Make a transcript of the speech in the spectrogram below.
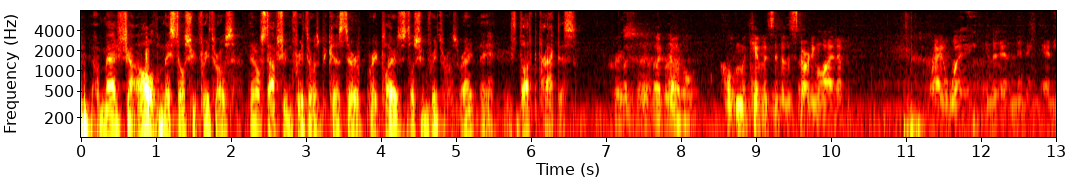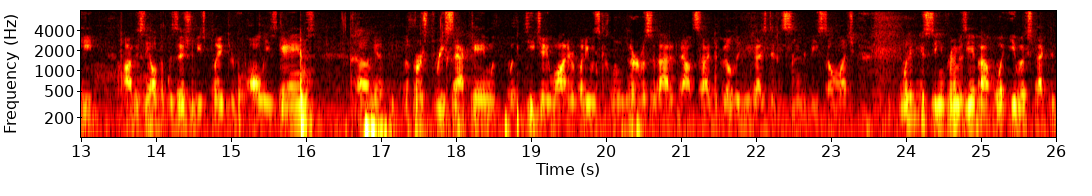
you know, Magic John, all of them, they still shoot free throws. They don't stop shooting free throws because they're great players. They still shoot free throws, right? They still have to practice. Chris, uh, but, uh, Colton McKivitz into the starting lineup right away, and, and, and he obviously held the position. He's played through all these games. Um, the first three sack game with, with TJ Watt, everybody was a little nervous about it, and outside the building, you guys didn't seem to be so much. What have you seen from him? Is he about what you expected?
